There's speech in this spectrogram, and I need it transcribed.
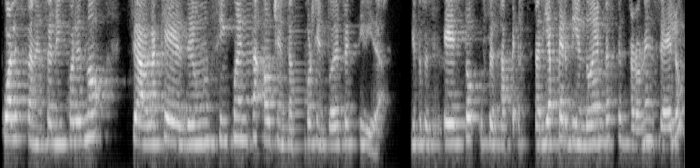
cuáles están en celo y cuáles no, se habla que es de un 50 a 80% de efectividad. Entonces, esto usted estaría perdiendo hembras que entraron en celo,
